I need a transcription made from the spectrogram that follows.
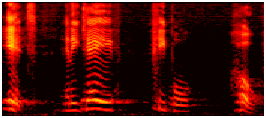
it. And he gave people hope.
